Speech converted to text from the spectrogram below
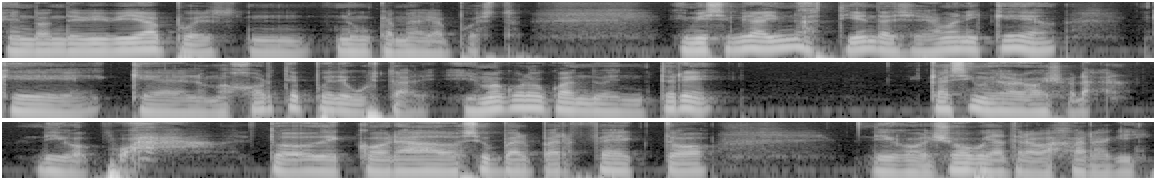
en donde vivía, pues nunca me había puesto. Y me dice, mira, hay unas tiendas se llaman Ikea que, que a lo mejor te puede gustar. Y yo me acuerdo cuando entré, casi me largo a llorar. Digo, ¡buah! Todo decorado, súper perfecto. Digo, yo voy a trabajar aquí.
